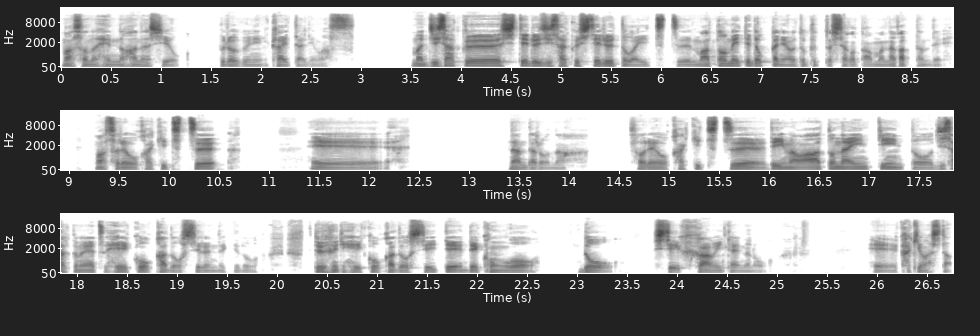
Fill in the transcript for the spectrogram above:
まあ、その辺の話をブログに書いてあります。まあ、自作してる自作してるとは言いつつ、まとめてどっかにアウトプットしたことあんまなかったんで、まあそれを書きつつ、えー、なんだろうな。それを書きつつ、で、今はアート19と自作のやつ並行稼働してるんだけど、どういうふうに並行稼働していて、で、今後どうしていくかみたいなのを、えー書きました。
